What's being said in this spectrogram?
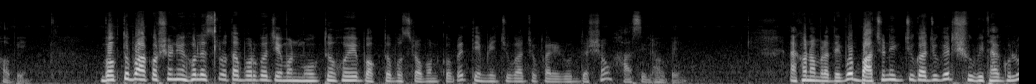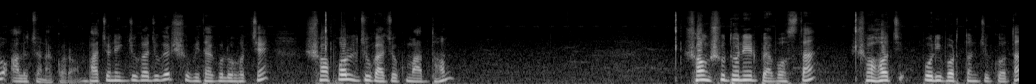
হবে। বক্তব্য আকর্ষণীয় হলে শ্রোতাবর্গ যেমন মুগ্ধ হয়ে বক্তব্য শ্রবণ করবে, তেমনি যোগাযোগকারীর উদ্দেশ্য হাসিল হবে। এখন আমরা দেখব বাচনিক যোগাযোগের সুবিধাগুলো আলোচনা করো। বাচনিক যোগাযোগের সুবিধাগুলো হচ্ছে সফল যোগাযোগ মাধ্যম সংশোধনের ব্যবস্থা, সহজ পরিবর্তনযোগ্যতা,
